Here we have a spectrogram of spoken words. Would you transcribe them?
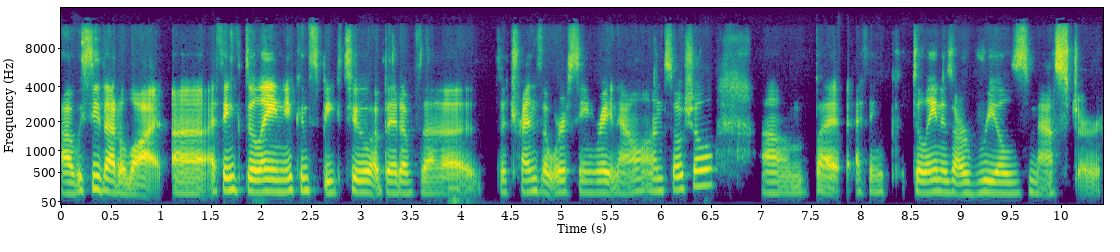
Uh, we see that a lot. Uh, i think delane you can speak to a bit of the the trends that we're seeing right now on social um, but i think delane is our reels master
